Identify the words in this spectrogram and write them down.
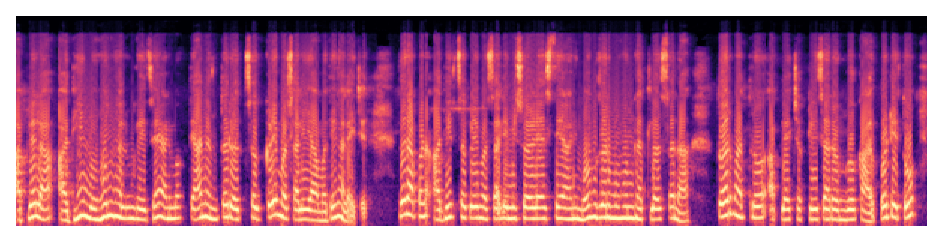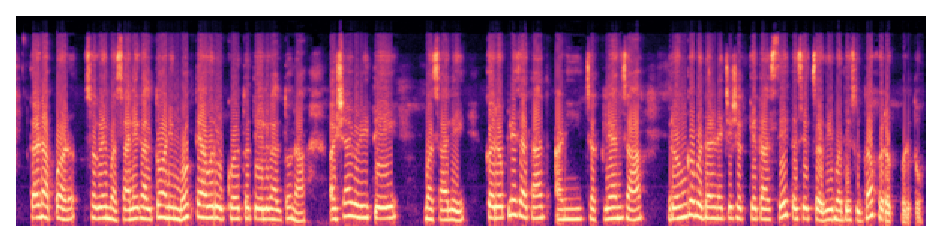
आपल्याला आधी मोहन घालून घ्यायचंय आणि मग त्यानंतरच सगळे मसाले यामध्ये घालायचे जर आपण आधीच सगळे मसाले मिसळले असते आणि मग जर मोहन घातलं असताना तर मात्र आपल्या चकलीचा रंग काळपट येतो कारण आपण सगळे मसाले घालतो आणि मग त्यावर उकळतं तेल घालतो ना अशा वेळी ते मसाले करपले जातात आणि चकल्यांचा रंग बदलण्याची शक्यता असते तसेच चवीमध्ये सुद्धा फरक पडतो.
